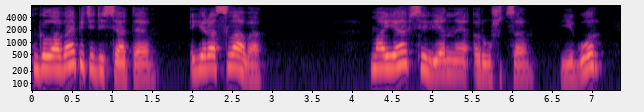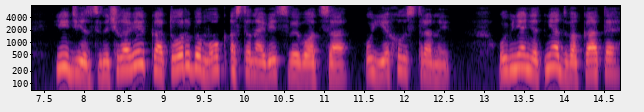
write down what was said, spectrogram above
Глава 50. Ярослава. Моя вселенная рушится. Егор — единственный человек, который бы мог остановить своего отца, уехал из страны. У меня нет ни адвоката,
